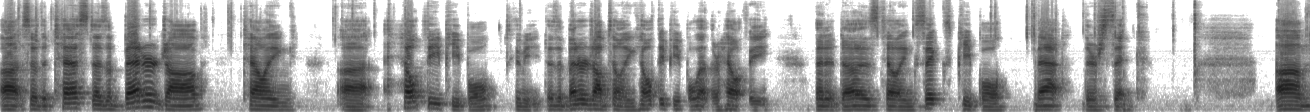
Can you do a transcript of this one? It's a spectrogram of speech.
Uh, so the test does a better job telling uh, healthy people, excuse me, does a better job telling healthy people that they're healthy than it does telling sick people that they're sick. Um,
